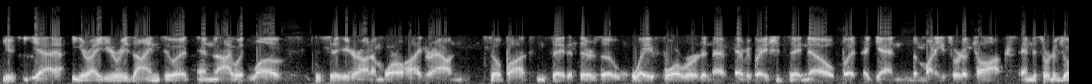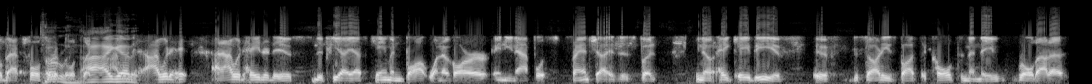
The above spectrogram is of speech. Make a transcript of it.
you, yeah, you're right. You're resigned to it, and I would love to sit here on a moral high ground soapbox and say that there's a way forward and that everybody should say no. But again, the money sort of talks, and to sort of go back full totally. circle. Like, I, I get I it. I would, hate, and I would hate it if the PIF came and bought one of our Indianapolis franchises. But you know, hey KB, if if the Saudis bought the Colts and then they rolled out a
